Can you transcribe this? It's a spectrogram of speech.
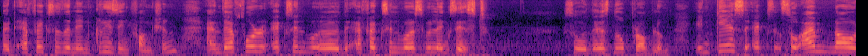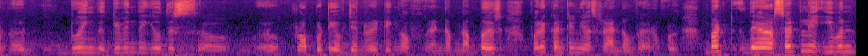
that f x is an increasing function and therefore, x in, uh, the f x inverse will exist. So, there is no problem. In case x, so I am now uh, doing the giving the you this uh, property of generating of random numbers for a continuous random variable. But there are certainly even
